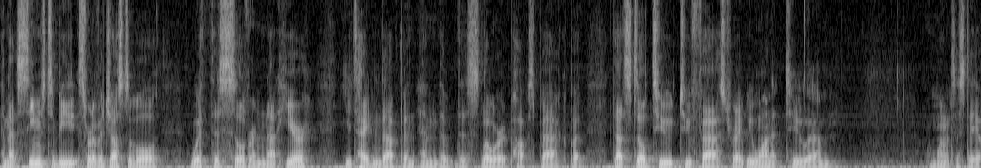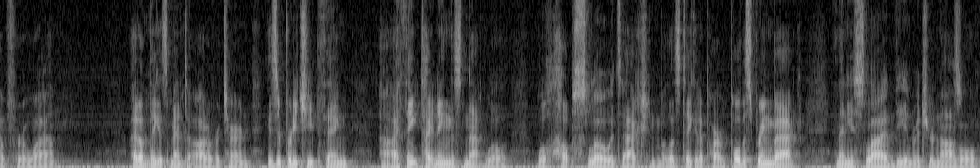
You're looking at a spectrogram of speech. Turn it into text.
and that seems to be sort of adjustable with this silver nut here. You tighten it up, and, and the, the slower it pops back, but that's still too too fast, right? We want it to um, we want it to stay out for a while. I don't think it's meant to auto return. It's a pretty cheap thing. Uh, I think tightening this nut will will help slow its action. But let's take it apart. Pull the spring back, and then you slide the enricher nozzle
